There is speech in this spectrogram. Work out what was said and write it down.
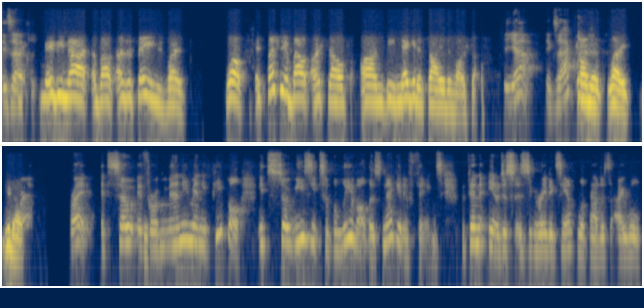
exactly. maybe not about other things, but well, especially about ourselves on the negative side of ourselves. Yeah, exactly. Kind of like, you know. Right. Right. It's so, it, for many, many people, it's so easy to believe all those negative things. But then, you know, just as a great example of that is I will,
